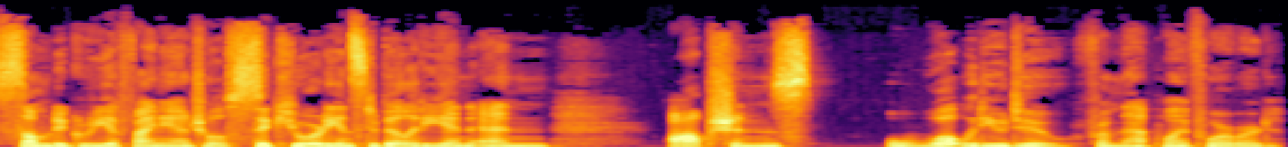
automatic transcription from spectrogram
some degree of financial security and stability and, and options, what would you do from that point forward?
